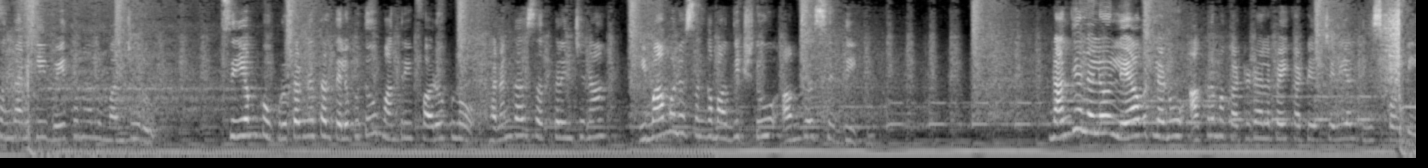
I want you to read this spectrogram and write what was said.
సంఘానికి వేతనాలు మంజూరు. సీఎంకు కృతజ్ఞతలు తెలుపుతూ మంత్రి ఫరూక్ను ఘనంగా సత్కరించిన ఇమాముల సంఘం అధ్యక్షుడు అంజద్ సిద్దిక్. నంద్యాలలో లేఅవుట్లను అక్రమ కట్టడాలపై కట్టే చర్యలు తీసుకోండి.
